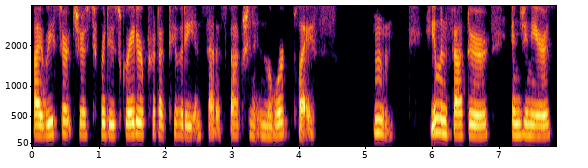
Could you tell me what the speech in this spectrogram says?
by researchers to produce greater productivity and satisfaction in the workplace. Hmm. human factor engineers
